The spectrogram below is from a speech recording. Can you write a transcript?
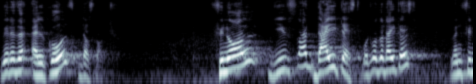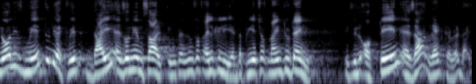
whereas the alcohols does not. Phenol gives a dye test. What was the dye test? When phenol is made to react with diazonium salt in presence of alkali at the pH of 9 to 10, it will obtain as a red color dye.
